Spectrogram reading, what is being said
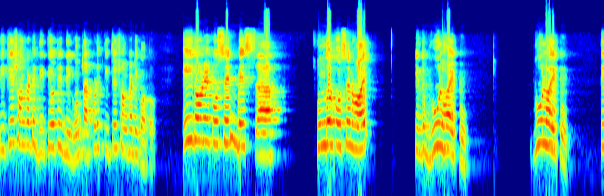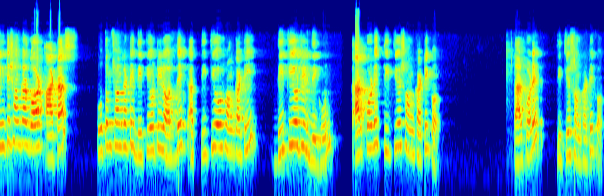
তৃতীয় সংখ্যাটি দ্বিতীয়টির দ্বিগুণ। তারপরে তৃতীয় সংখ্যাটি কত? এই ধরনের কোশ্চেন বেশ সুন্দর কোশ্চেন হয়, কিন্তু ভুল হয় খুব। ভুল হয় খুব। তিনটি সংখ্যার গড় আঠাশ। প্রথম সংখ্যাটি দ্বিতীয়টির অর্ধেক আর তৃতীয় সংখ্যাটি দ্বিতীয়টির দ্বিগুণ। তারপরে তৃতীয় সংখ্যাটি কত? তারপরে তৃতীয় সংখ্যাটি কত?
